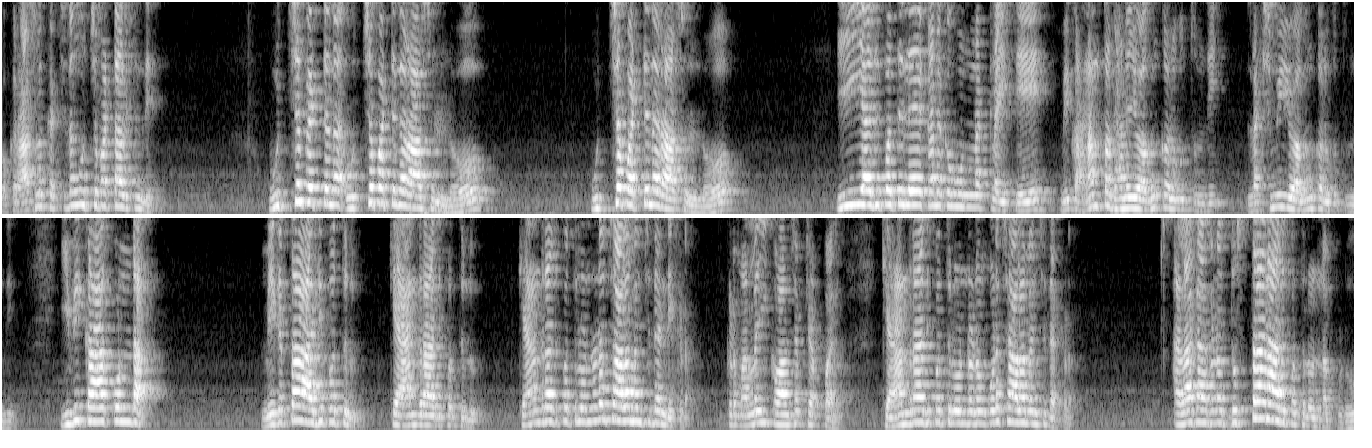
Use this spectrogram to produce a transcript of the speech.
ఒక రాశిలో ఖచ్చితంగా ఉచ్చపట్టాల్సిందే. ఉచ్చపెట్టిన ఉచ్చపట్టిన రాసుల్లో ఉచ్చపట్టిన రాసుల్లో ఈ అధిపతిలే కనుక ఉన్నట్లయితే మీకు అనంత ధనయోగం కలుగుతుంది లక్ష్మీ యోగం కలుగుతుంది. ఇవి కాకుండా మిగతా అధిపతులు కేంద్రాధిపతులు కేంద్రాధిపతులు ఉండడం చాలా మంచిదండి ఇక్కడ. ఇక్కడ మళ్ళీ ఈ కాన్సెప్ట్ చెప్పాలి. కేంద్రాధిపతులు ఉండడం కూడా చాలా మంచిది అక్కడ. అలా కాకుండా దుస్థానాధిపతులు ఉన్నప్పుడు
